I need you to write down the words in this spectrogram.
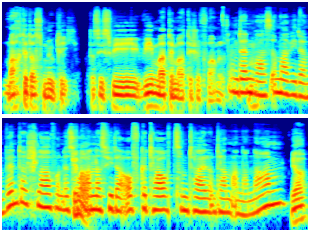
machte das möglich. Das ist wie, wie mathematische Formel. Und dann mhm. war es immer wieder im Winterschlaf und ist genau. woanders wieder aufgetaucht, zum Teil unter einem anderen Namen. Ja,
